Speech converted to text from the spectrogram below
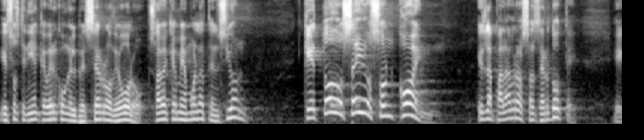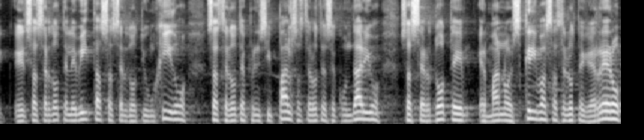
esos tenían que ver con el becerro de oro. ¿Sabe qué me llamó la atención? Que todos ellos son Cohen. Es la palabra sacerdote. Eh, el sacerdote levita, sacerdote ungido, sacerdote principal, sacerdote secundario, sacerdote hermano escriba, sacerdote guerrero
